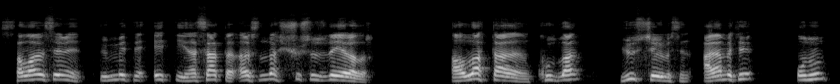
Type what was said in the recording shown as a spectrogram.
sallallahu aleyhi ve sellem'in ümmetine ettiği nasihatler arasında şu sözde yer alır. Allah Teala'nın kuldan yüz çevirmesinin alameti onun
